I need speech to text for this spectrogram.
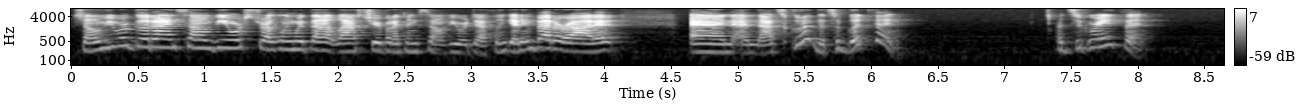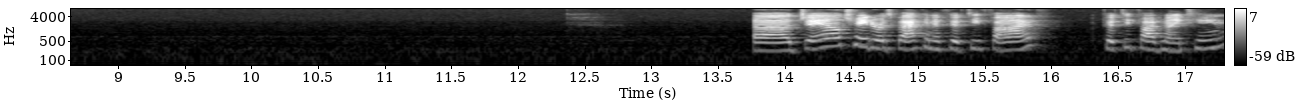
Some of you were good at, it, some of you were struggling with that last year, but I think some of you are definitely getting better at it. And and that's good. That's a good thing. It's a great thing. Uh, JL Trader is back in at 55, 55.19.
